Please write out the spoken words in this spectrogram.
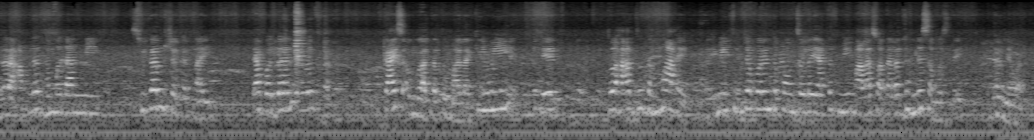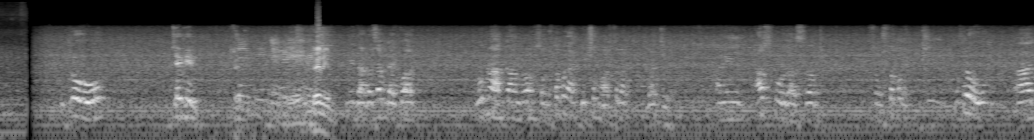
जर आपलं धम्मदान मी स्वीकारू शकत नाही. त्याबद्दल काय सांगू आता तुम्हाला की मी ते जो हा जो धम्म आहे मी तुमच्यापर्यंत पोहोचवलं यातच मी मला स्वतःला धन्य समजते. धन्यवाद. मित्रो जय भीम. जय भीम. मी दादासाहेब गायकवाड पूर्ण हक्क आंदोलन संस्थापक अध्यक्ष महाराष्ट्र राज्य आणि आज स्फोटाश्रम संस्थापक. मित्रो आज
